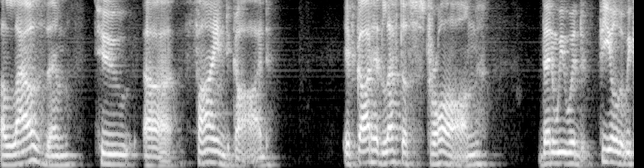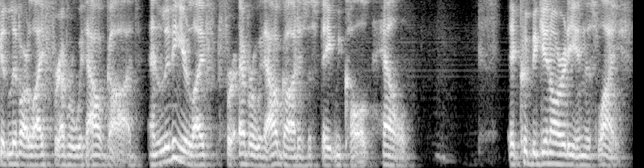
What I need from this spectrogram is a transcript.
allows them to uh, find God. If God had left us strong, then we would feel that we could live our life forever without God. And living your life forever without God is a state we call hell. It could begin already in this life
